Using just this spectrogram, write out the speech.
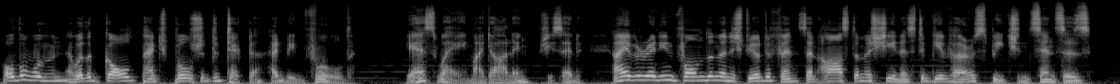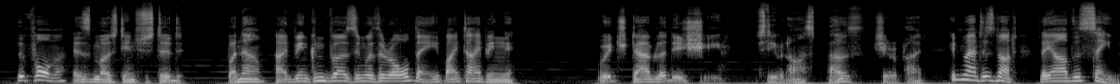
or the woman with a gold patch bullshit detector had been fooled. Yes, Way, my darling, she said. I have already informed the Ministry of Defense and asked a machinist to give her a speech and sensors. The former is most interested. For now, I've been conversing with her all day by typing. Which tablet is she? Stephen asked. Both, she replied. It matters not. They are the same.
